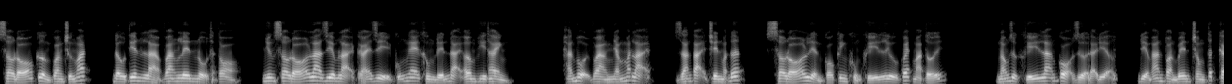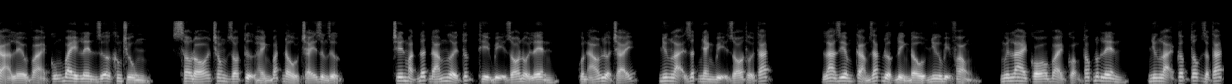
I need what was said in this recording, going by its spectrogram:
sau đó cường quang trứng mắt, đầu tiên là vang lên nổ thật to, nhưng sau đó la diêm lại cái gì cũng nghe không đến đại âm hy thanh hắn vội vàng nhắm mắt lại dán tại trên mặt đất, sau đó liền có kinh khủng khí lưu quét mà tới. Nóng dực khí lãng cọ rửa đại địa, điểm an toàn bên trong tất cả lều vải cũng bay lên giữa không trùng sau đó trong gió tự hành bắt đầu cháy rừng rực. Trên mặt đất đám người tức thì bị gió nổi lên, quần áo lửa cháy, nhưng lại rất nhanh bị gió thổi tắt. La diêm cảm giác được đỉnh đầu như bị phỏng, nguyên lai có vài cọng tóc đốt lên, nhưng lại cấp tốc dập tắt.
